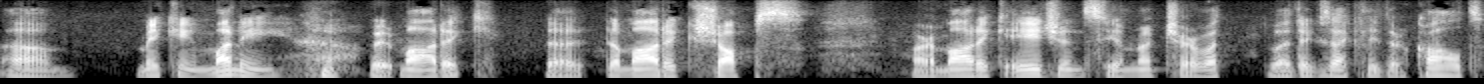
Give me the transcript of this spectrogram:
um, making money with Mautic, the, the Mautic shops or Mautic agency, I'm not sure what what exactly they're called.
